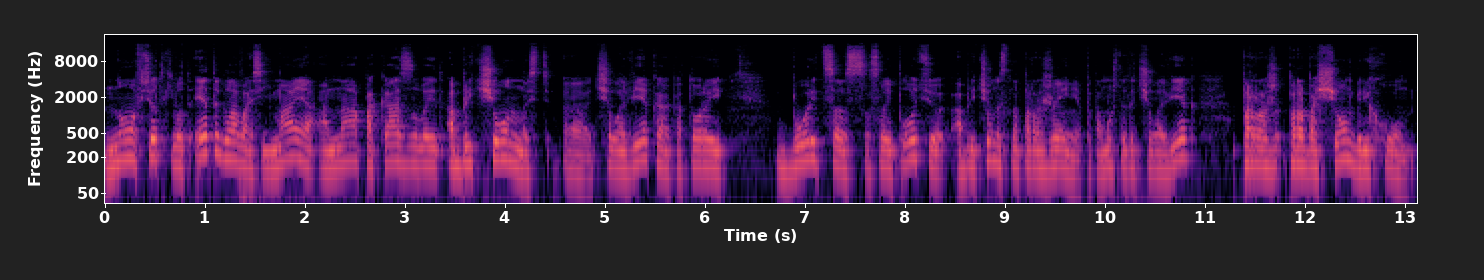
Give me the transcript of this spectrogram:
но все-таки вот эта глава, седьмая, она показывает обреченность э, человека, который борется со своей плотью, обреченность на поражение, потому что этот человек пораж... порабощен грехом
